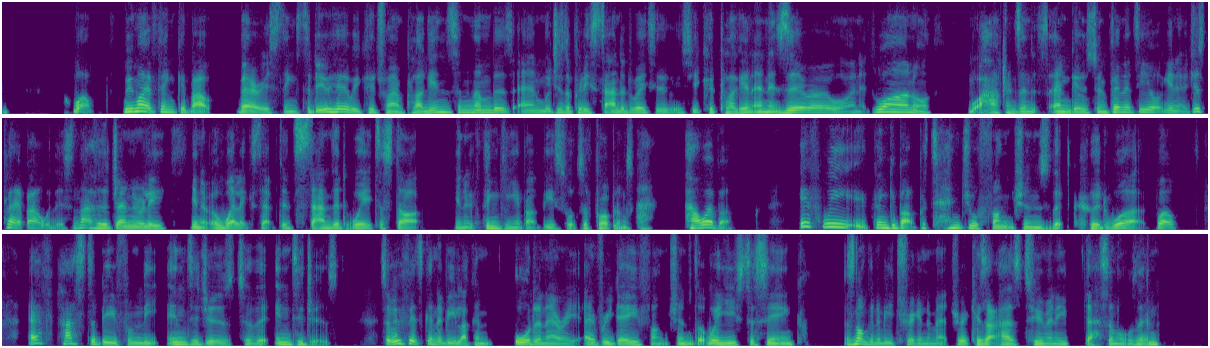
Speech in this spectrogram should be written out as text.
Well, we might think about various things to do here. We could try and plug in some numbers n, which is a pretty standard way to do this. You could plug in n is 0 or n is 1 or what happens and its n goes to infinity or, you know, just play about with this. And that's a generally, you know, a well-accepted standard way to start, you know, thinking about these sorts of problems. However, if we think about potential functions that could work, well, f has to be from the integers to the integers. So if it's going to be like an ordinary everyday function that we're used to seeing, it's not going to be trigonometric because that has too many decimals in.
